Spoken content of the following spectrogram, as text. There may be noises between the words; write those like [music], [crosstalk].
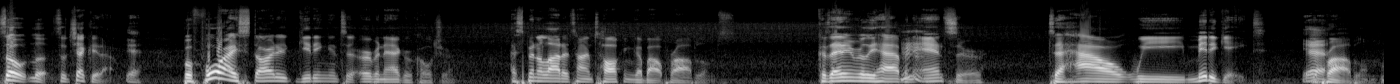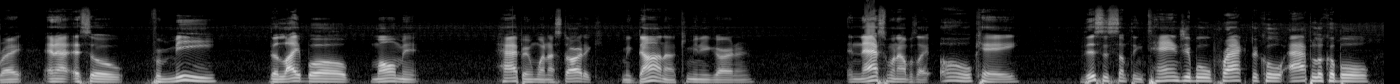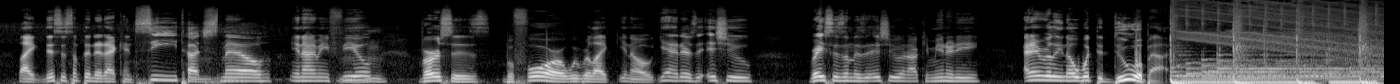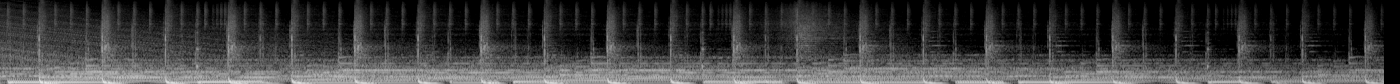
So look, so check it out. Yeah. Before I started getting into urban agriculture, I spent a lot of time talking about problems because I didn't really have an mm. answer to how we mitigate Yeah. the problem, right? And, I, so for me, the light bulb moment happened when I started McDonough Community Garden, and that's when I was like, oh, okay, this is something tangible, practical, applicable. Like this is something that I can see, touch, mm-hmm. smell. You know what I mean? Feel. Mm-hmm. Versus before, we were like, you know, yeah, there's an issue. Racism is an issue in our community. I didn't really know what to do about it.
